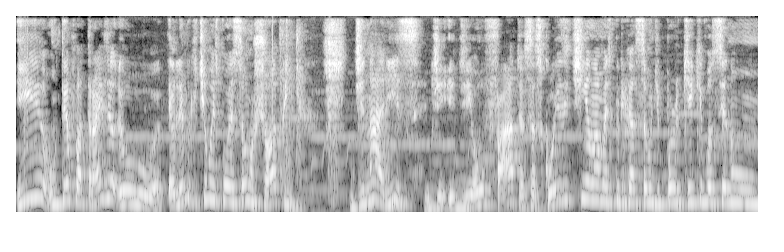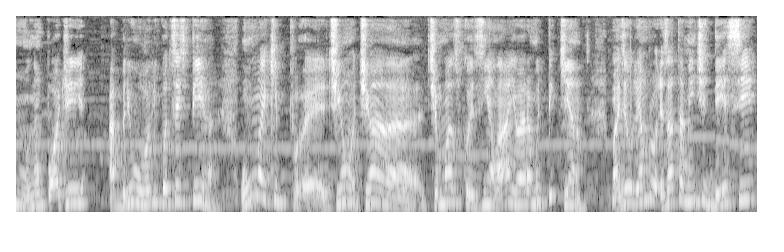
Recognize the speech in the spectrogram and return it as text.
E um tempo atrás eu, eu, eu, lembro que tinha uma exposição no shopping de nariz, de, de olfato, essas coisas, e tinha lá uma explicação de por que, que você não, não pode abrir o olho enquanto você espirra. Uma é que é, tinha, tinha, tinha umas coisinhas lá e eu era muito pequeno, mas eu lembro exatamente desse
